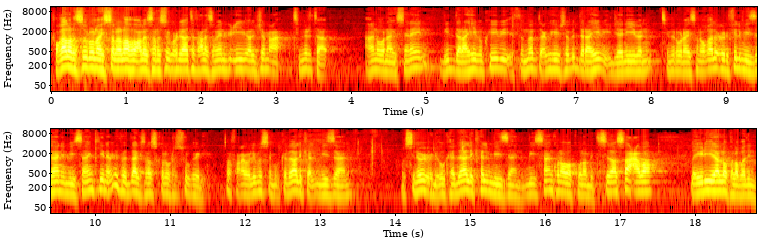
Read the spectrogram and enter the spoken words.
faqala rasuulu lahi sala allahu alay sl rasulku ui la tafcal samayn biciibi aljamca timirta aan wanaagsanayn bidaraahimi ku iibi uma btac ku iibsa bidaraahimi janiiban timir wanagsan qala wuxu uhi fi lmiisaani miisaankiina mila dalik saas kale rasuulka yihi tafcal walimuslim kadalika almiisaan muslim wuxu yihi wakadalika almiisaan miisaankuna waa kula mid saacaba la yidhi yaan kala badin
